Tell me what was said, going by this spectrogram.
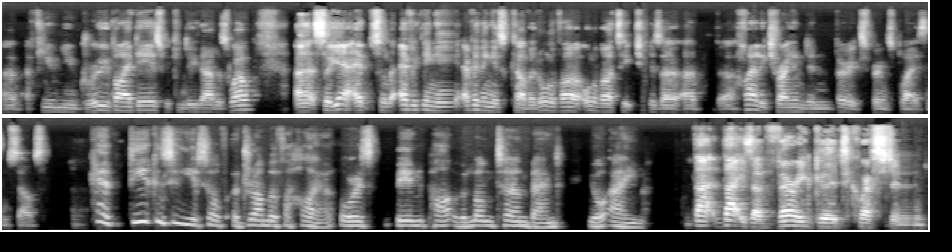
uh, a few new groove ideas. We can do that as well. Uh, so yeah, sort of everything everything is covered. All of our all of our teachers are, are, are highly trained and very experienced players themselves. Kev, do you consider yourself a drummer for hire or is being part of a long term band your aim? That that is a very good question,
